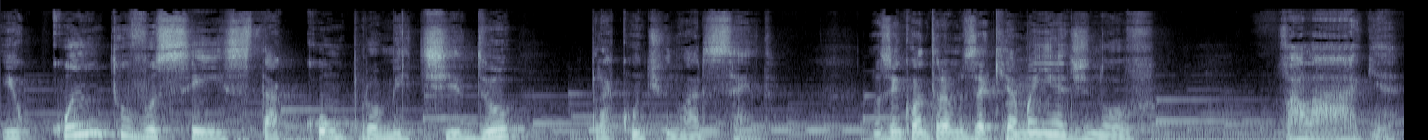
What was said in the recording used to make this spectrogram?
e o quanto você está comprometido para continuar sendo. Nos encontramos aqui amanhã de novo. Vá lá, águia,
